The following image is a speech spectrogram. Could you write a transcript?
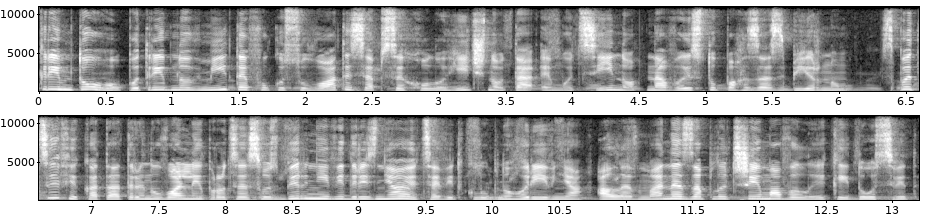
Крім того, потрібно вміти фокусуватися психологічно та емоційно на виступах за збірну. Специфіка та тренувальний процес у збірні відрізняються від клубного рівня, але в мене за плечима великий досвід.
